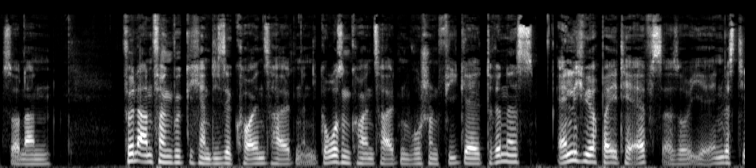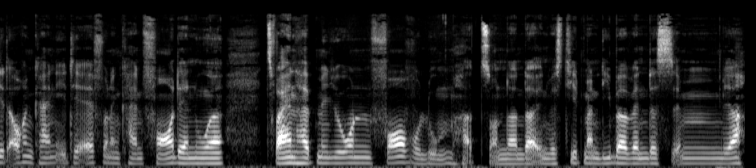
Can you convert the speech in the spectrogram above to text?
sondern für den Anfang wirklich an diese Coins halten, an die großen Coins halten, wo schon viel Geld drin ist. Ähnlich wie auch bei ETFs. Also ihr investiert auch in keinen ETF und in keinen Fonds, der nur zweieinhalb Millionen Fondsvolumen hat, sondern da investiert man lieber, wenn das im ja,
